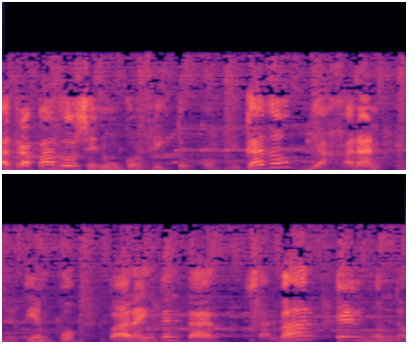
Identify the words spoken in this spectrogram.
Atrapados en un conflicto complicado, viajarán en el tiempo para intentar salvar el mundo.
